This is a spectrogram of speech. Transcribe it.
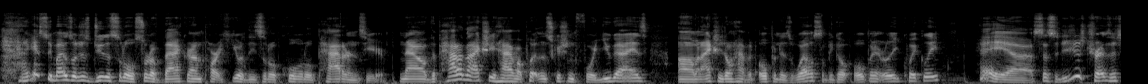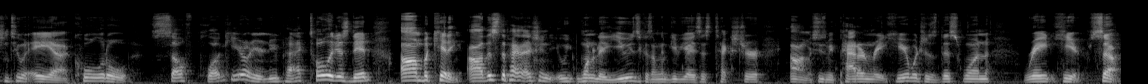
I guess we might as well just do this little sort of background part here with these little cool little patterns here. Now, the pattern I actually have, I'll put in the description for you guys, um, and I actually don't have it open as well, so let me go open it really quickly. Hey, uh, Sister, did you just transition to a uh, cool little self-plug here on your new pack? Totally just did. Um, but kidding. Uh, this is the pack I actually wanted to use because I'm going to give you guys this texture, um, excuse me, pattern right here, which is this one right here. So, I'll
